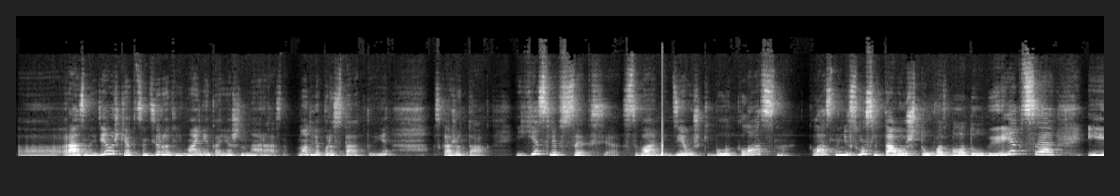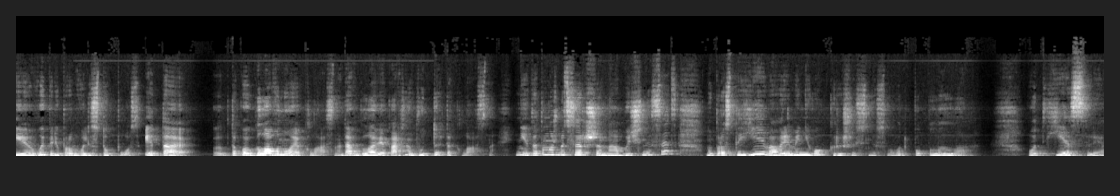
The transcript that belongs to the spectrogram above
А, разные девушки акцентируют внимание, конечно, на разном. Но для простоты скажу так. Если в сексе с вами девушке было классно, Классно не в смысле того, что у вас была долгая эрекция, и вы перепробовали 100 поз. Это э, такое головное классно, да, в голове картина, вот это классно. Нет, это может быть совершенно обычный секс, но просто ей во время него крыша снесло, вот поплыла. Вот если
